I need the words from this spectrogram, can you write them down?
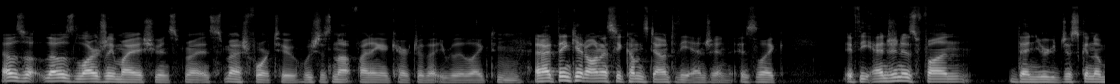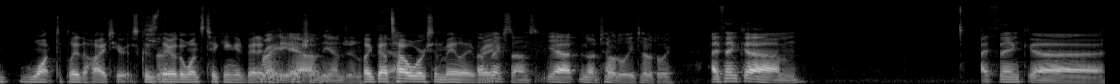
That was that was largely my issue in Smash, in Smash Four too, was just not finding a character that you really liked. Hmm. And I think it honestly comes down to the engine. Is like, if the engine is fun, then you're just gonna want to play the high tiers because Sure. they're the ones taking advantage Right, of the yeah, engine. of the engine. Like that's yeah. how it works in melee, That right? That makes sense. Yeah, no, totally, totally. I think um I think uh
